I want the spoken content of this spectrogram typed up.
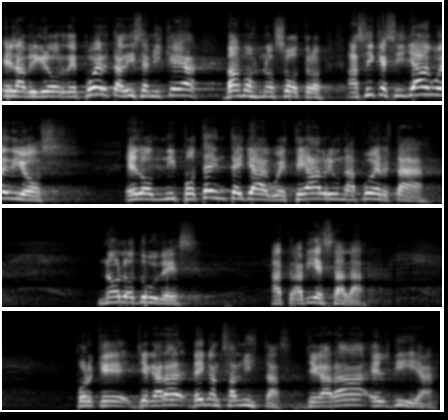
el abridor de puerta, dice Miquea, vamos nosotros. Así que si Yahweh Dios, el omnipotente Yahweh, te abre una puerta, no lo dudes, atraviésala. Porque llegará, vengan salmistas, llegará el día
